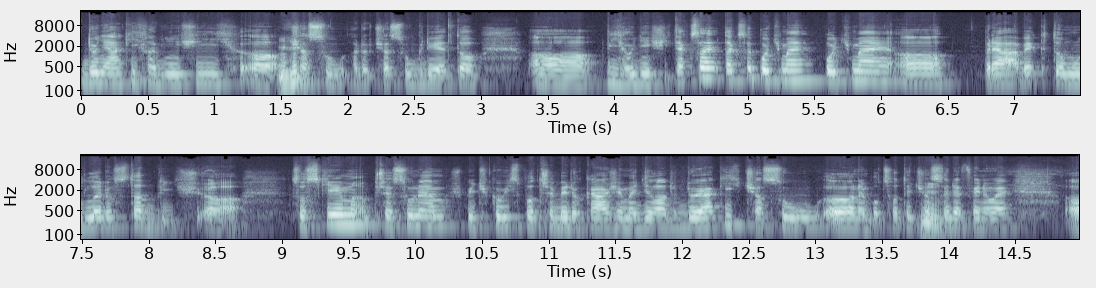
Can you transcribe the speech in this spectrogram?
do nějakých levnějších uh, mm-hmm. časů a do časů, kdy je to uh, výhodnější. Tak se, tak se pojďme, pojďme uh, právě k tomuhle dostat blíž. Uh, co s tím přesunem špičkové spotřeby dokážeme dělat, do jakých časů, uh, nebo co ty časy hmm. definuje, uh,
